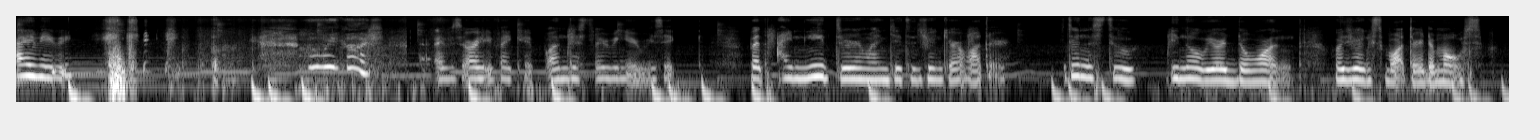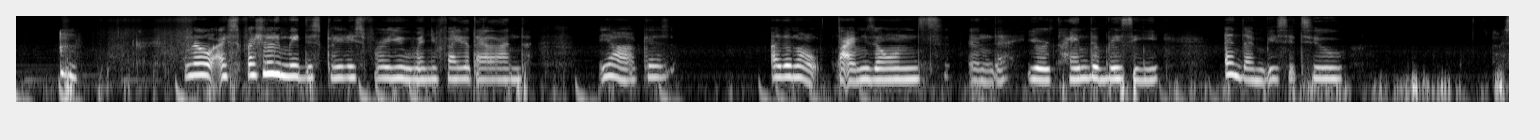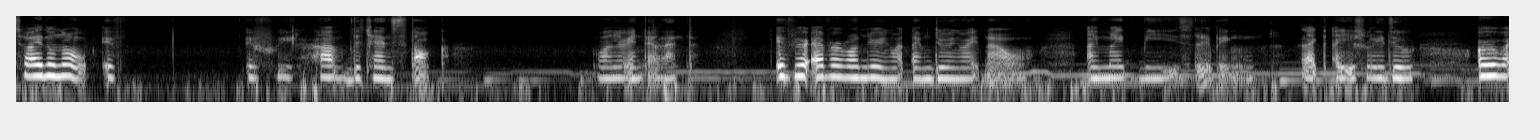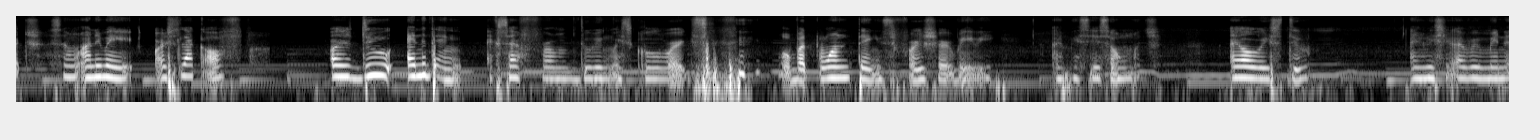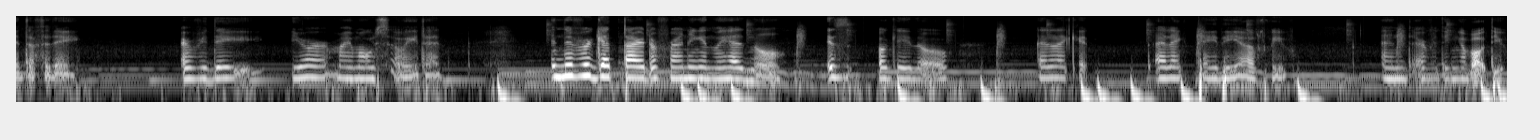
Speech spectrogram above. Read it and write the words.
Hi, baby. oh my gosh. I'm sorry if I keep on disturbing your music, but I need to remind you to drink your water. Students, too, you know you're the one who drinks water the most. no, I specially made this playlist for you when you fly to Thailand. Yeah, because I don't know, time zones, and you're kind of busy, and I'm busy too. So I don't know if if we have the chance to talk while you're in Thailand. If you're ever wondering what I'm doing right now, I might be sleeping like I usually do, or watch some anime, or slack off, or do anything except from doing my schoolworks. but one thing's for sure, baby. I miss you so much. I always do. I miss you every minute of the day. Every day, you're my most awaited. I never get tired of running in my head, no. It's okay though. I like it. I like the idea of you and everything about you.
